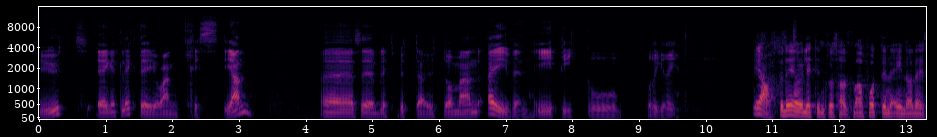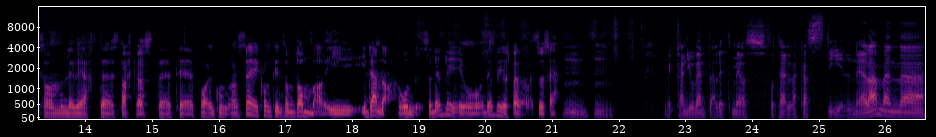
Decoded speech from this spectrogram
ut, egentlig, det er jo han Christian. Eh, som er blitt bytta ut da med en Øyvind i Pico bryggeri. Ja, så det er jo litt interessant. Vi har fått inn en av de som leverte sterkest eh, til forrige konkurranse. Jeg kommet inn som dommer i, i denne runden, så det blir jo, det blir jo spennende å se. Mm, mm. Vi kan jo vente litt med å fortelle hva stilen er, da, men uh,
